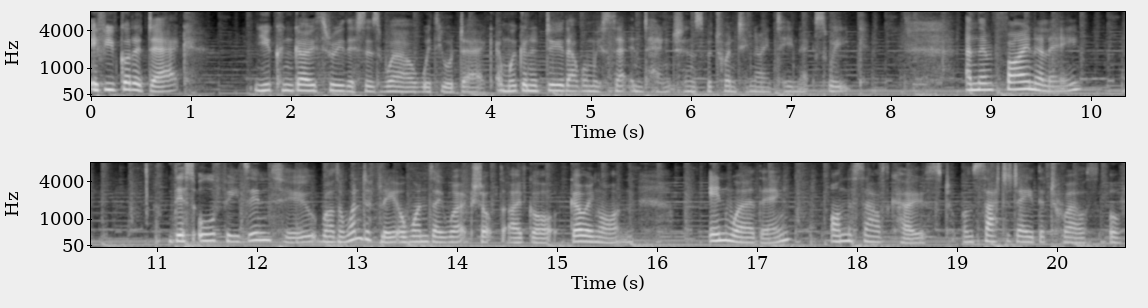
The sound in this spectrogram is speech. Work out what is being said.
if you've got a deck, you can go through this as well with your deck. And we're going to do that when we set intentions for 2019 next week. And then finally, this all feeds into rather wonderfully a one day workshop that I've got going on in Worthing on the south coast on Saturday, the 12th of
